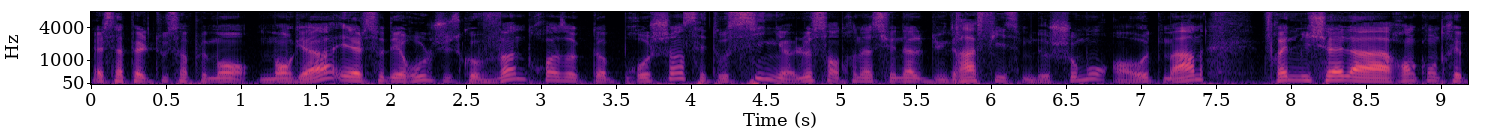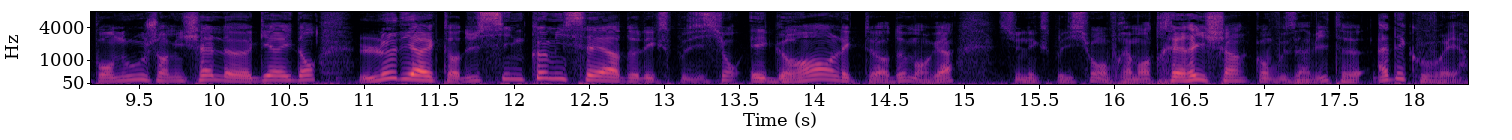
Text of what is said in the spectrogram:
Elle s'appelle tout simplement Manga et elle se déroule jusqu'au 23 octobre prochain. C'est au signe le Centre national du graphisme de Chaumont en Haute-Marne. Fred Michel a rencontré pour nous Jean-Michel euh, Guéridan, le directeur du signe, commissaire de l'exposition et grand lecteur de manga. C'est une exposition vraiment très riche hein, qu'on vous invite euh, à découvrir.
